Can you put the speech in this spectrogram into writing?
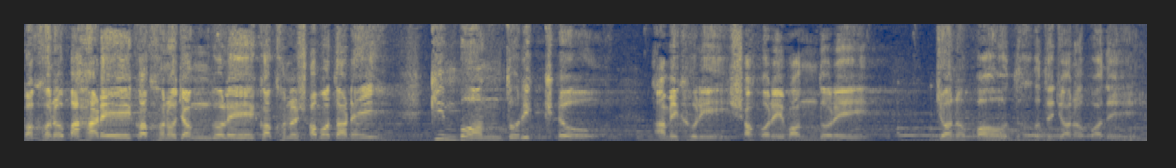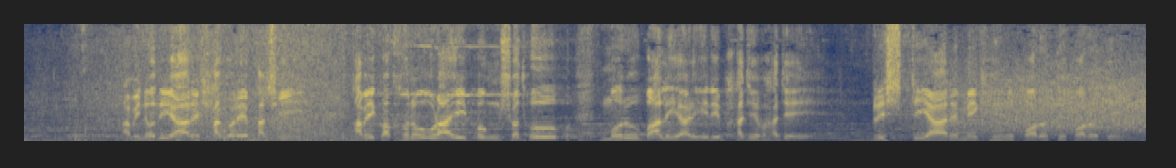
কখনো পাহাড়ে, কখনো জঙ্গলে, কখনো সমতটে, কিংবা অন্তরিক্ষেও আমি ঘুরি শহরে, বন্দরে, জনপদ হতে জনপদে। আমি নদী আর সাগরে ভাসি, আমি কখনো উড়াই পুংসধূপ, মরু বালিয়াড়ির ভাজে ভাজে, বৃষ্টি আর মেঘের পরতে পরতে।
